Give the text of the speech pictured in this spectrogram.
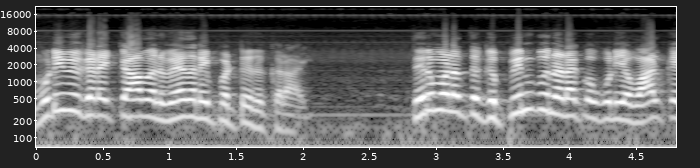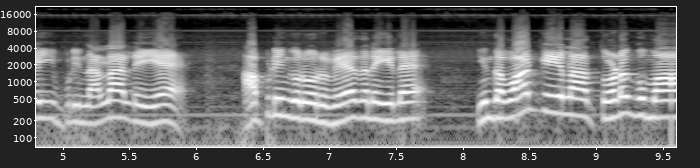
முடிவு கிடைக்காமல் வேதனைப்பட்டு இருக்கிறாய். திருமணத்துக்கு பின்பு நடக்கக்கூடிய வாழ்க்கை இப்படி நல்லா இல்லையே? அப்படிங்கிற ஒரு வேதனையில் இந்த வாழ்க்கையெல்லாம் தொடங்குமா?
